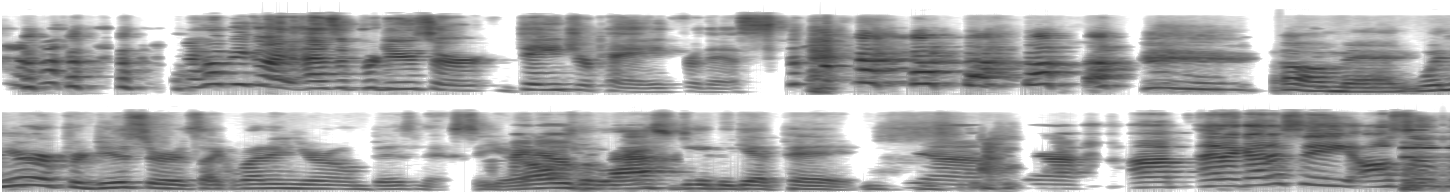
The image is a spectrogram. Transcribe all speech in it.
I hope you got, as a producer, danger pay for this. oh man, when you're a producer, it's like running your own business. So you're always the last dude to get paid. yeah, yeah. Um, and I gotta say, also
